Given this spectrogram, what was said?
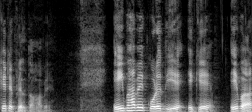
কেটে ফেলতে হবে। এইভাবে করে দিয়ে একে এবার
